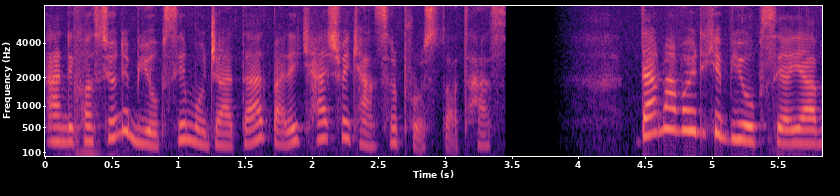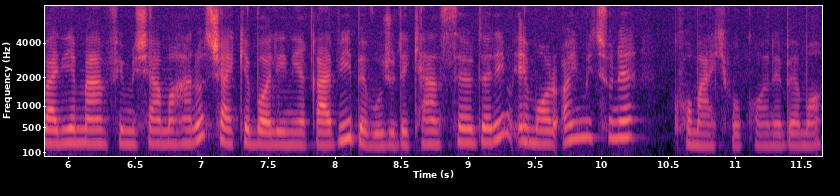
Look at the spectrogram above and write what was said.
اندیکاسیون بیوپسی مجدد برای کشف کنسر پروستات هست. در مواردی که بیوپسی های اولیه منفی میشه اما هنوز شک بالینی قوی به وجود کنسر داریم MRI می‌تونه کمک بکنه به ما.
